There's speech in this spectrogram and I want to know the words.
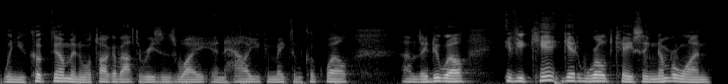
when you cook them, and we'll talk about the reasons why and how you can make them cook well, um, they do well. If you can't get world casing, number one,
